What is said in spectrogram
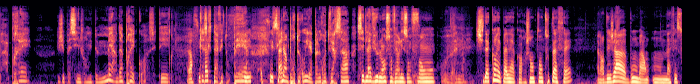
bah après, j'ai passé une journée de merde après, quoi. C'était, Alors c'est qu'est-ce pas que t'as fait ton père c'est- c'est C'est pas- n'importe quoi, il a pas le droit de faire ça. C'est de la violence envers les enfants. Oh, bah non. Je suis d'accord et pas d'accord. J'entends tout à fait. Alors déjà, bon, bah, on a fait ce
